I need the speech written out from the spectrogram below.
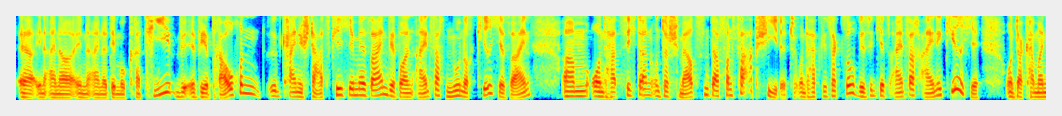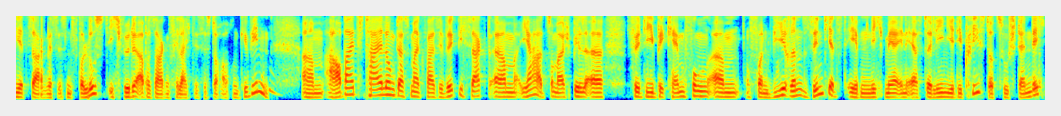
äh, in einer, in einer Demokratie. Wir, wir, brauchen keine Staatskirche mehr sein. Wir wollen einfach nur noch Kirche sein. Ähm, und hat sich dann unter Schmerzen davon verabschiedet und hat gesagt, so, wir sind jetzt einfach eine Kirche. Und da kann man jetzt sagen, das ist ein Verlust. Ich würde aber sagen, vielleicht ist es doch auch ein Gewinn. Mhm. Ähm, Arbeitsteilung, dass man quasi wirklich sagt, ähm, ja, zum Beispiel äh, für die Bekämpfung ähm, von Viren sind jetzt eben nicht mehr in erster Linie die Priester zuständig zuständig,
